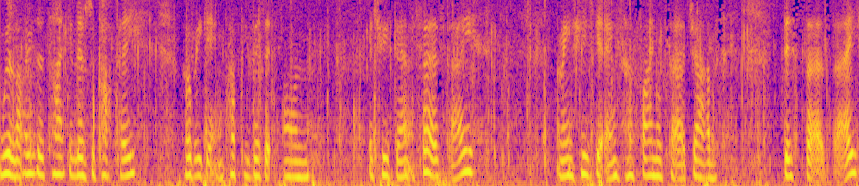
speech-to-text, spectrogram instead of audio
Willow, the tiny little puppy, who'll be getting puppy visits on a Tuesday and a Thursday. I mean, she's getting her final set of jabs this Thursday.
